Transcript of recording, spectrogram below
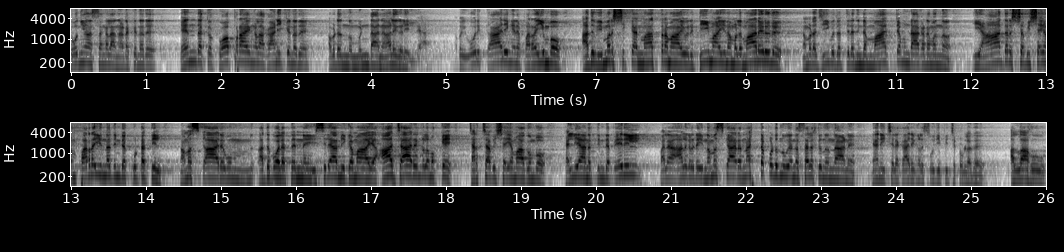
തോന്നിയവാസങ്ങളാണ് നടക്കുന്നത്? എന്തൊക്കെ കോപ്രായങ്ങളാണ് കാണിക്കുന്നത്? അവിടെ ഒന്നും മിണ്ടാൻ ആളുകളില്ല. ഒരു കാര്യം ഇങ്ങനെ പറയുമ്പോൾ അത് വിമർശിക്കാൻ മാത്രമായ ഒരു ടീമായി നമ്മൾ മാറരുത്. നമ്മുടെ ജീവിതത്തിൽ അതിന്റെ മാറ്റം ഉണ്ടാകണമെന്ന് ഈ ആദർശ വിഷയം പറയുന്നതിന്റെ കൂട്ടത്തിൽ നമസ്കാരവും അതുപോലെ തന്നെ ഇസ്ലാമികമായ ആചാരങ്ങളും ഒക്കെ ചർച്ചാ വിഷയമാകുമ്പോൾ കല്യാണത്തിന്റെ പേരിൽ പല ആളുകളുടെയും നമസ്കാരം നഷ്ടപ്പെടുന്നു എന്ന സ്ഥലത്ത് നിന്നാണ് ഞാൻ ഈ ചില കാര്യങ്ങൾ സൂചിപ്പിച്ചിട്ടുള്ളത്. അള്ളാഹു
